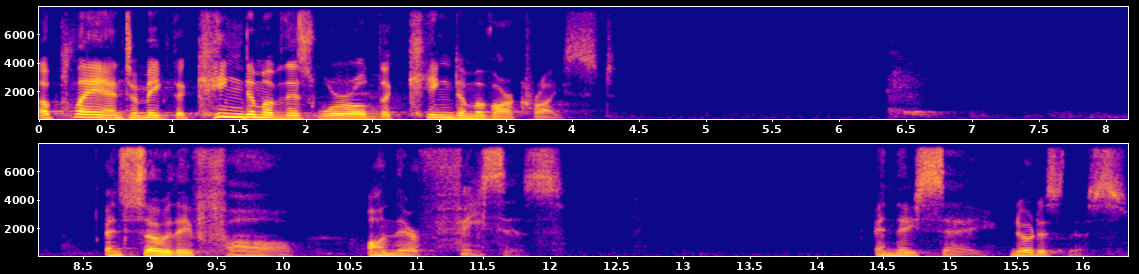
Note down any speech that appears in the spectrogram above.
A plan to make the kingdom of this world the kingdom of our Christ. And so they fall on their faces. And they say, notice this.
